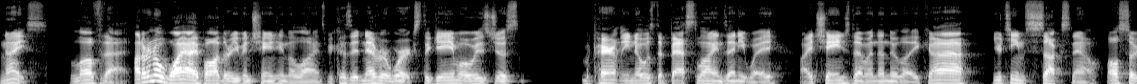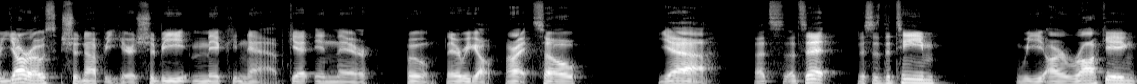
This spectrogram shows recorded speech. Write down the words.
nice. Love that. I don't know why I bother even changing the lines, because it never works. The game always just apparently knows the best lines anyway. I change them, and then they're like, ah your team sucks now. Also, Jaros should not be here. It should be McNabb. Get in there. Boom. There we go. All right. So, yeah, that's that's it. This is the team. We are rocking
